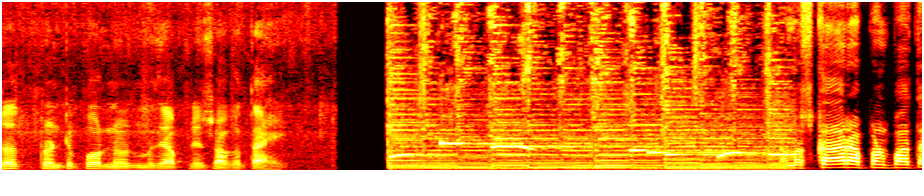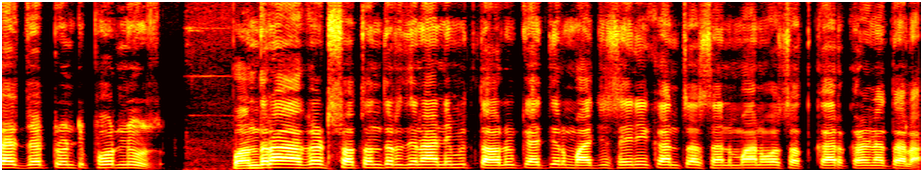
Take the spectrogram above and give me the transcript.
जत ट्वेंटी फोर न्यूजमध्ये आपले स्वागत आहे. नमस्कार आपण पाहत आहे जत ट्वेंटी फोर न्यूज. पंधरा ऑगस्ट स्वातंत्र्य दिनानिमित्त तालुक्यातील माजी सैनिकांचा सन्मान व सत्कार करण्यात आला.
